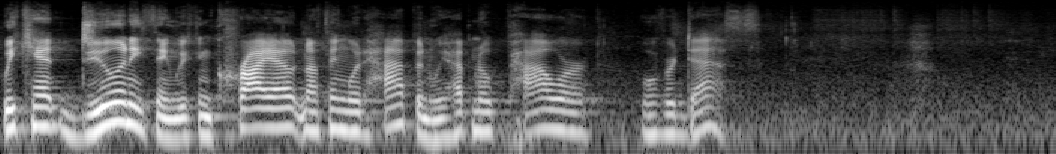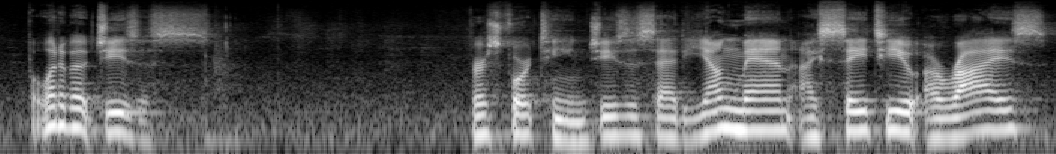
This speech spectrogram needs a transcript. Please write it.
we can't do anything. We can cry out, nothing would happen. We have no power over death. But what about Jesus? Verse 14 Jesus said, Young man, I say to you, arise.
